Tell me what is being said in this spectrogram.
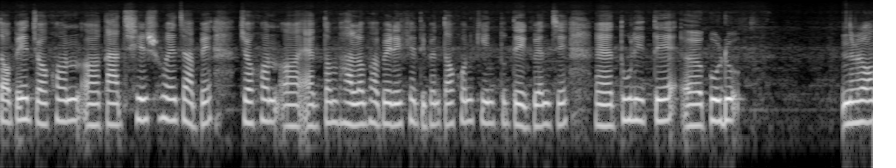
তবে যখন কাজ শেষ হয়ে যাবে, যখন একদম ভালোভাবে রেখে দিবেন, তখন কিন্তু দেখবেন যে তুলিতে কোনো রং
